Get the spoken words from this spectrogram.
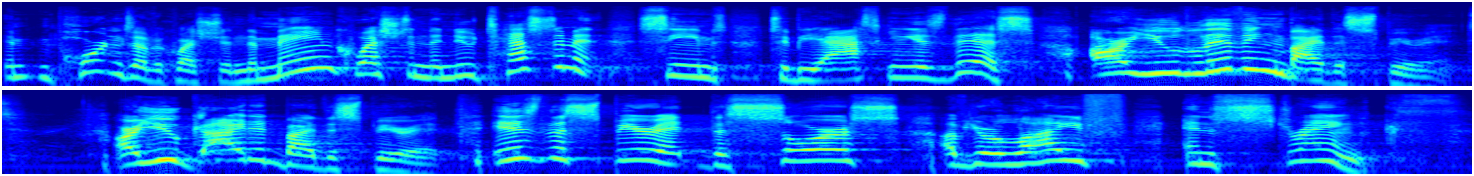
important of a question. The main question the New Testament seems to be asking is this Are you living by the Spirit? Are you guided by the Spirit? Is the Spirit the source of your life and strength?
